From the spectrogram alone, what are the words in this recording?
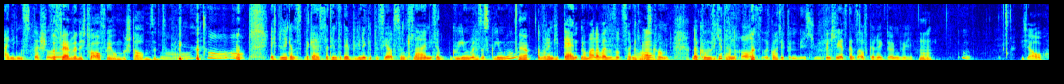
einigen Special. Sofern wir nicht vor Aufregung gestorben sind. Oh, oh. Ja, ich bin ja ganz begeistert. Hinter der Bühne gibt es ja auch so einen kleinen, ich glaube, Green Room, heißt das Green Room? Ja. Wo dann die Band normalerweise sozusagen rauskommt. Und da kommen wir dann raus. Oh Gott, ich bin, ich bin schon jetzt ganz aufgeregt irgendwie. Ich auch.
